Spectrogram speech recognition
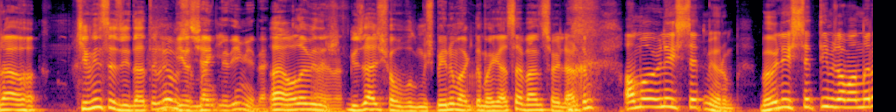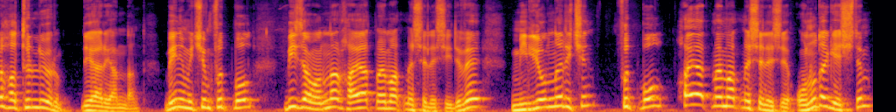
bravo. Kimin sözüydü hatırlıyor musun? Bill Shankly değil miydi? Ha, olabilir. Aynen. Güzel şov bulmuş. Benim aklıma gelse ben söylerdim. Ama öyle hissetmiyorum. Böyle hissettiğim zamanları hatırlıyorum diğer yandan. Benim için futbol bir zamanlar hayat memat meselesiydi ve milyonlar için futbol hayat memat meselesi. Onu da geçtim.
